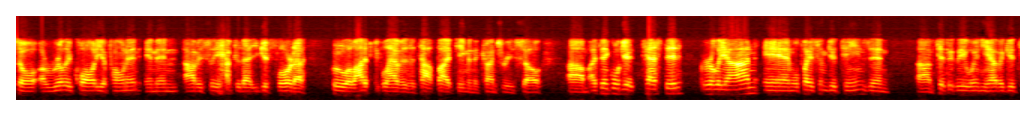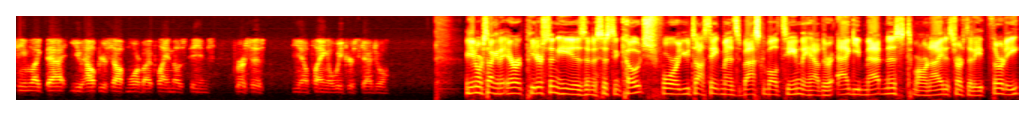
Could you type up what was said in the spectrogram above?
so a really quality opponent. And then obviously after that, you get Florida, who a lot of people have as a top five team in the country. So um, I think we'll get tested early on, and we'll play some good teams. And um, typically, when you have a good team like that, you help yourself more by playing those teams versus you know playing a weaker schedule. Again, we're talking to Eric Peterson. He is an assistant coach for Utah State men's basketball team. They have their Aggie Madness tomorrow night. It starts at 8:30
